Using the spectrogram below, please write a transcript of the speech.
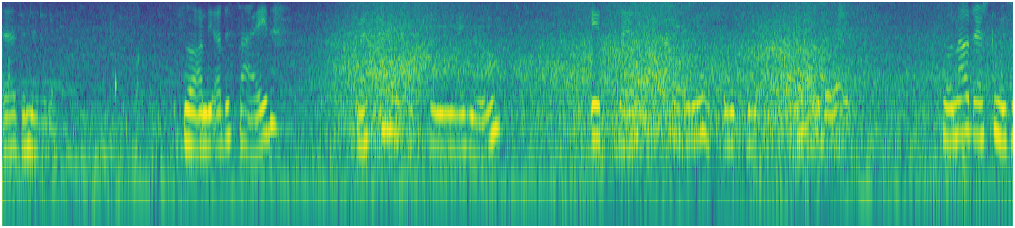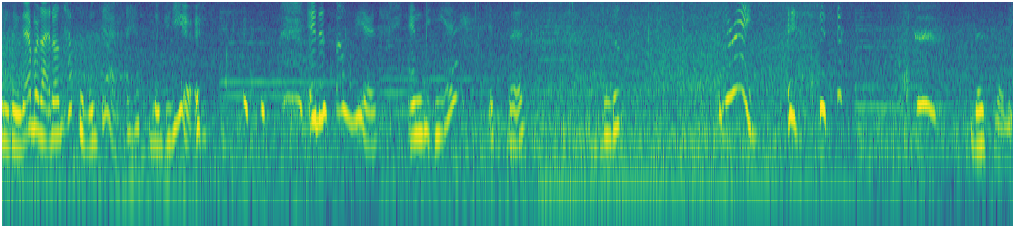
uh, the Netherlands. So on the other side, where Kilo is standing right now, it says look to the, the right. So now there's coming something there, but I don't have to look there. I have to look here. it is so weird. And here it says look to the right. That's funny.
